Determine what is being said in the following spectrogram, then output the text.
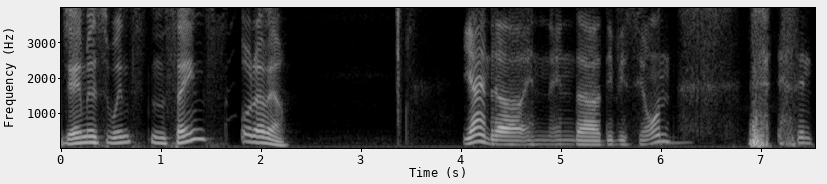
James Winston Saints oder wer? Ja, in der, in, in der Division sind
